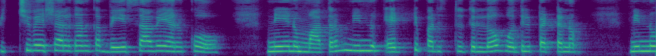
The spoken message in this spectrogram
పిచ్చి వేషాలు కనుక వేసావే అనుకో నేను మాత్రం నిన్ను ఎట్టి పరిస్థితుల్లో వదిలిపెట్టను. నిన్ను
